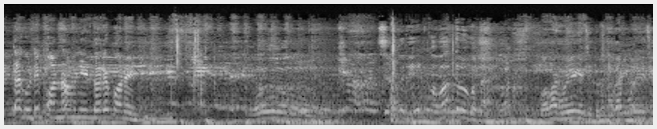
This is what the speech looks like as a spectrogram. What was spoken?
একটা গুটি পনেরো মিনিট ধরে পড়েনি। কভার হয়ে গেছে তো সাদা পড়ে গেছে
